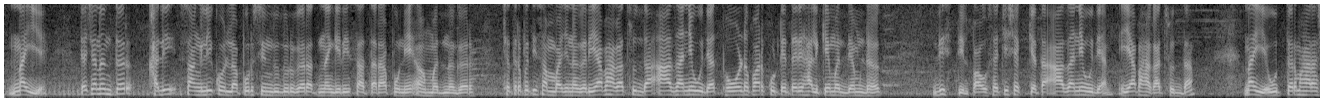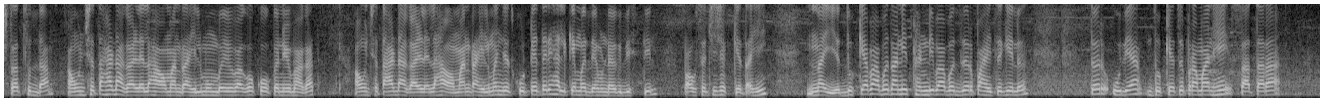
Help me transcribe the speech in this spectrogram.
नाही आहे त्याच्यानंतर खाली सांगली कोल्हापूर सिंधुदुर्ग रत्नागिरी सातारा पुणे अहमदनगर छत्रपती संभाजीनगर या भागात सुद्धा आज आणि उद्या थोडंफार कुठेतरी हलके मध्यम ढग दिसतील. पावसाची शक्यता आज आणि उद्या या भागात सुद्धा नाही आहे उत्तर महाराष्ट्रात सुद्धा अंशतः ढगाळलेलं हवामान राहील. मुंबई विभाग व कोकण विभागात अंशतः ढगाळलेलं हवामान राहील. म्हणजेच कुठेतरी हलके मध्यम ढग दिसतील. पावसाची शक्यताही नाही आहे धुक्याबाबत आणि थंडीबाबत जर पाहायचं गेलं तर उद्या धुक्याचं प्रमाण हे सातारा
